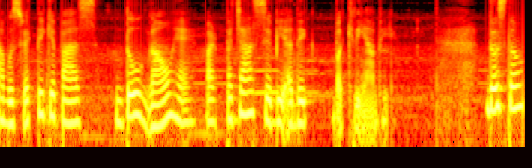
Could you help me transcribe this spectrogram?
अब उस व्यक्ति के पास दो गाँव हैं और पचास से भी अधिक बकरियाँ भी। दोस्तों,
